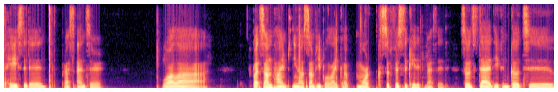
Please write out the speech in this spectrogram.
paste it in, press enter, voila! But sometimes, you know, some people like a more sophisticated method. So instead, you can go to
